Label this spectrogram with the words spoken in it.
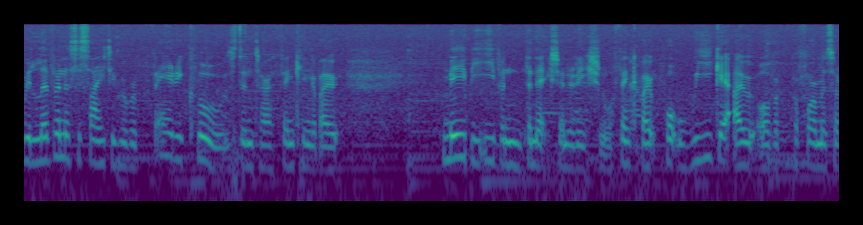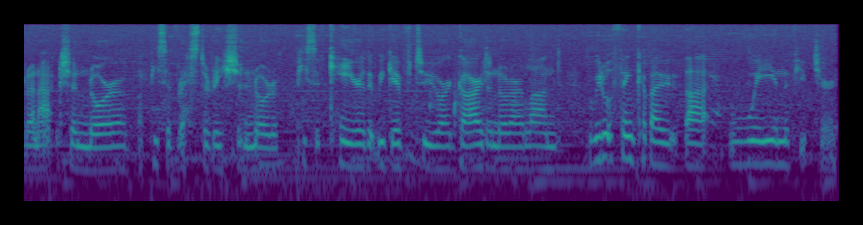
we live in a society where we're very closed into our thinking about maybe even the next generation will think about what we get out of a performance or an action or a, a piece of restoration or a piece of care that we give to our garden or our land but we don't think about that way in the future.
